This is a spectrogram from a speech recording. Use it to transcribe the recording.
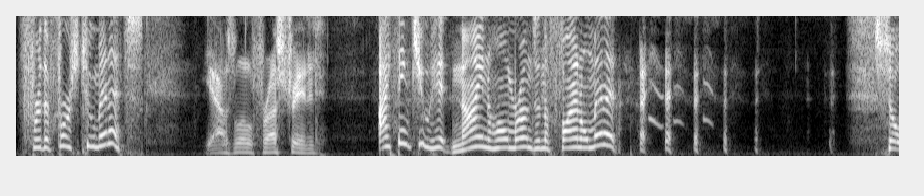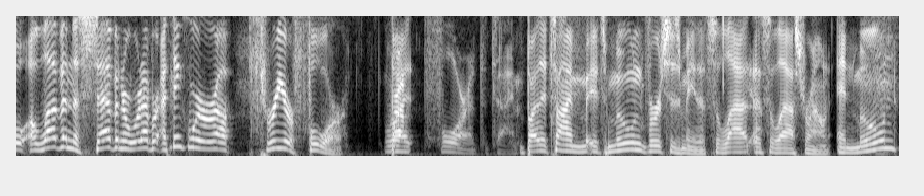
for the first two minutes. Yeah, I was a little frustrated. I think you hit nine home runs in the final minute. so 11 to 7 or whatever. I think we're up three or four. We're by, up four at the time. by the time it's Moon versus me, that's the last. That's the last round. And Moon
